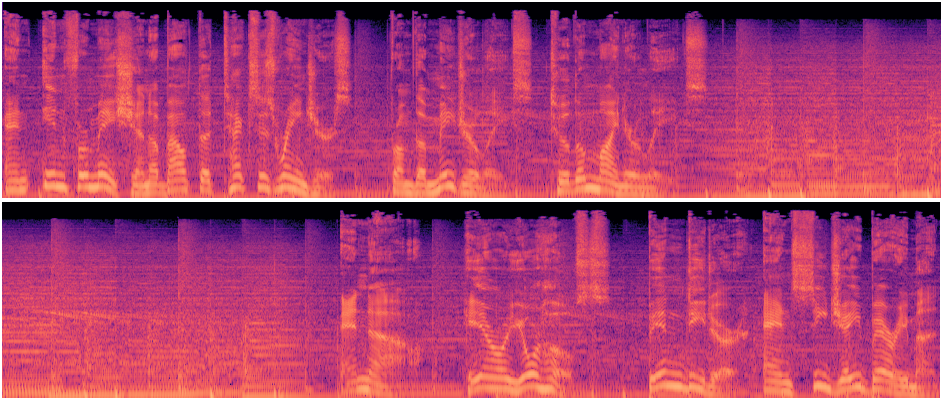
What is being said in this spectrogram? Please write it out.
and information about the Texas Rangers from the major leagues to the minor leagues. And now, here are your hosts, Ben Dieter and CJ Berryman.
